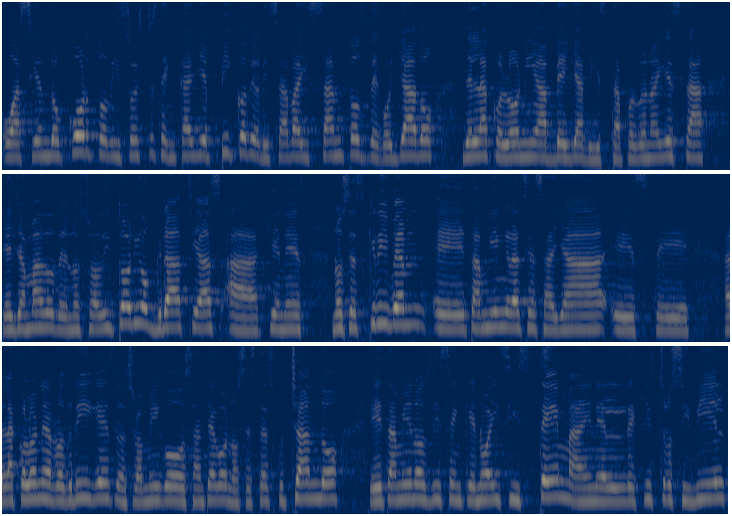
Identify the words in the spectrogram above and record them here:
o haciendo corto. Dice, este es en calle Pico de Orizaba y Santos de Gollado de la colonia Bella Vista. Pues bueno, ahí está el llamado de nuestro auditorio. Gracias a quienes nos escriben, eh, también gracias allá, este a la colonia Rodríguez, nuestro amigo Santiago nos está escuchando. Eh, también nos dicen que no hay sistema en el registro civil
